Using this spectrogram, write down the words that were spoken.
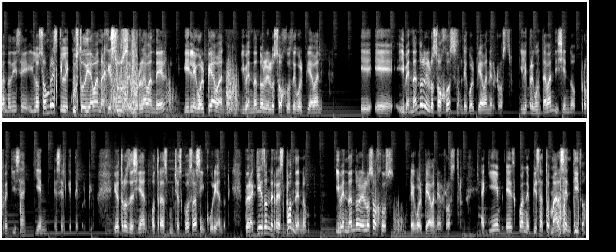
cuando dice, y los hombres que le custodiaban a Jesús se burlaban de él y le golpeaban, y vendándole los ojos le golpeaban, eh, y vendándole los ojos le golpeaban el rostro, y le preguntaban diciendo, profetiza quién es el que te golpeó. Y otros decían otras muchas cosas incuriándole. Pero aquí es donde responde, ¿no? Y vendándole los ojos, le golpeaban el rostro. Aquí es cuando empieza a tomar sentido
